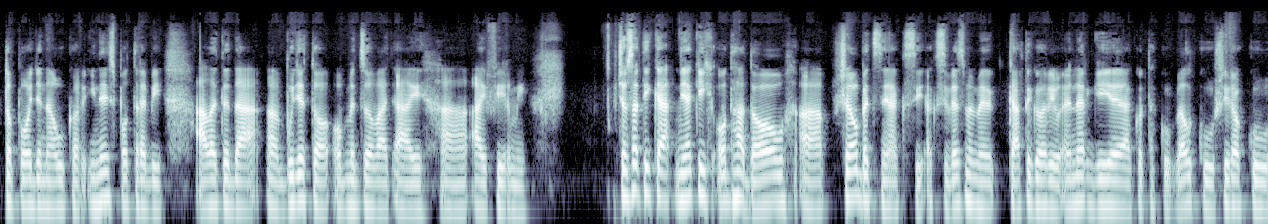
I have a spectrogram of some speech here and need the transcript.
to pôjde na úkor iných inej spotreby, ale teda e, bude to obmedzovať aj, aj firmy. Čo sa týka nejakých odhadov, a všeobecne, ak si, ak si vezmeme kategóriu energie ako takú veľkú, širokú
